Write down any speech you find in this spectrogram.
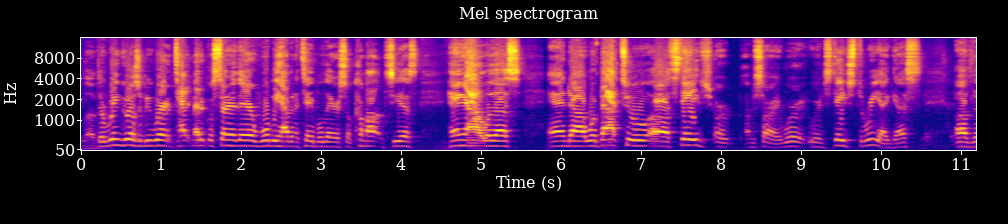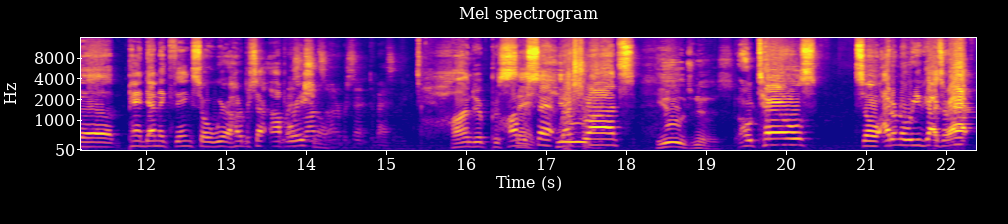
Love the it. Ring Girls will be wearing Titan Medical Center there. We'll be having a table there, so come out and see us, hang out with us, and uh, we're back to uh, stage, or I'm sorry, we're we're in stage three, I guess, of the pandemic thing. So we're 100 percent Restaurants, operational, 100% capacity. 100%. 100 percent, percent restaurants, huge news. hotels. So I don't know where you guys are at,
